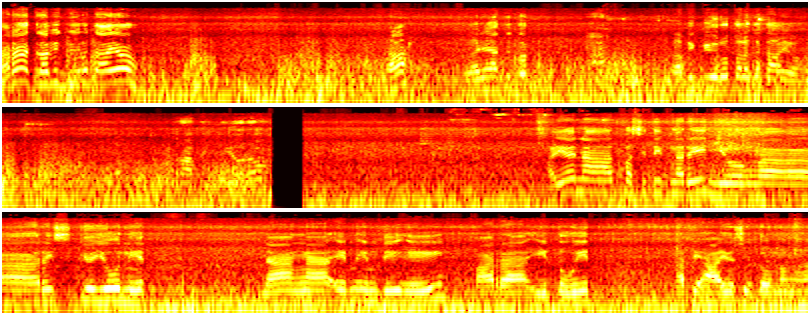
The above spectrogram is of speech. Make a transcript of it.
Tara, traffic bureau tayo. Ha? Wala natin doon. Ha? Traffic bureau talaga tayo. Traffic Bureau. Ayan at positive na rin yung ah, rescue unit ng ah, MMDA para ituwid at iayos itong mga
